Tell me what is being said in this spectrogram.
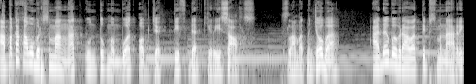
Apakah kamu bersemangat untuk membuat objektif dan key results? Selamat mencoba. Ada beberapa tips menarik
